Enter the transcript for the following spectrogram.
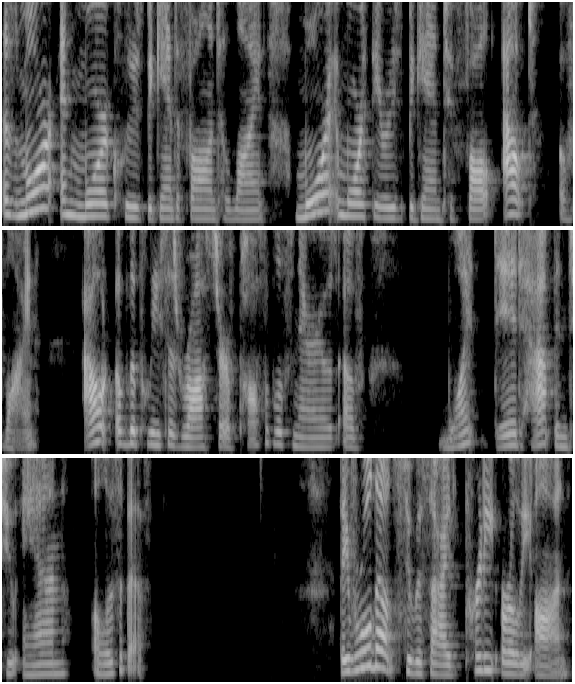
As more and more clues began to fall into line, more and more theories began to fall out of line, out of the police's roster of possible scenarios of what did happen to Anne Elizabeth. They ruled out suicide pretty early on,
